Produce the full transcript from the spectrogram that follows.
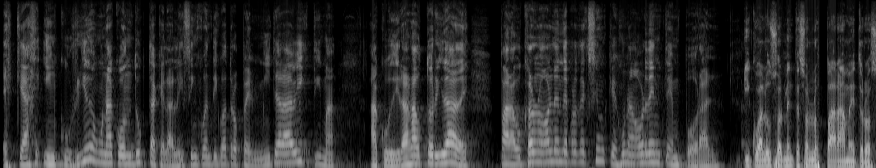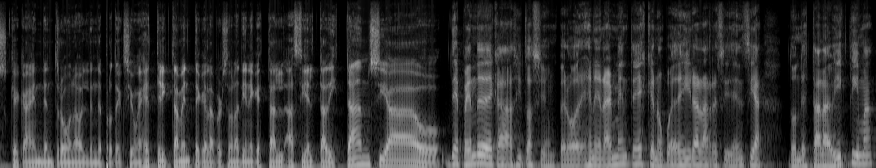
Es que has incurrido en una conducta que la ley 54 permite a la víctima acudir a las autoridades para buscar una orden de protección que es una orden temporal. ¿Y cuáles usualmente son los parámetros que caen dentro de una orden de protección? ¿Es estrictamente que la persona tiene que estar a cierta distancia o...? Depende de cada situación, pero generalmente es que no puedes ir a la residencia donde está la víctima,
